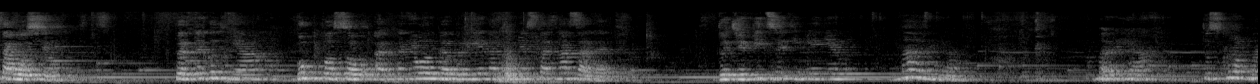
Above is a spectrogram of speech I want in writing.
Stało się. Pewnego dnia Bóg posłał Archanioła Gabriela do miasta Nazaret, do dziewicy imieniem Maryja. Maryja to skromna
